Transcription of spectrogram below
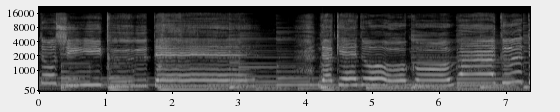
としくて。だけど怖くて。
